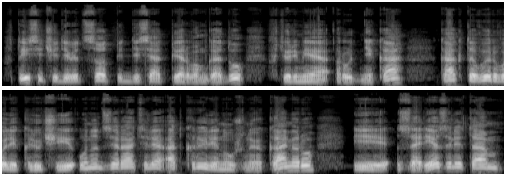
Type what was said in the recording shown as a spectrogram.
В 1951 году в тюрьме Рудника как-то вырвали ключи у надзирателя, открыли нужную камеру и зарезали там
